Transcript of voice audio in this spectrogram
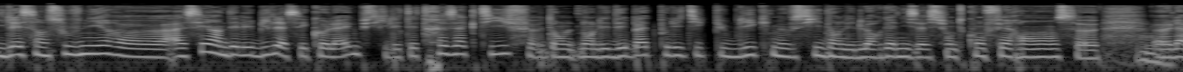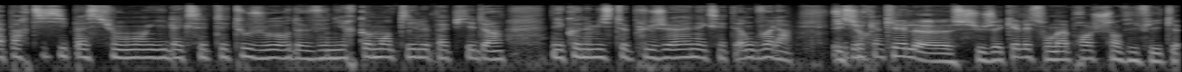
Il laisse un souvenir euh, assez indélébile à ses collègues, puisqu'il était très actif dans, dans les débats de politique publique, mais aussi dans l'organisation de conférences, mmh. la participation. Il acceptait toujours de venir commenter le papier d'un économiste plus jeune etc. Donc voilà. Et sur quel euh, sujet Quelle est son approche scientifique?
